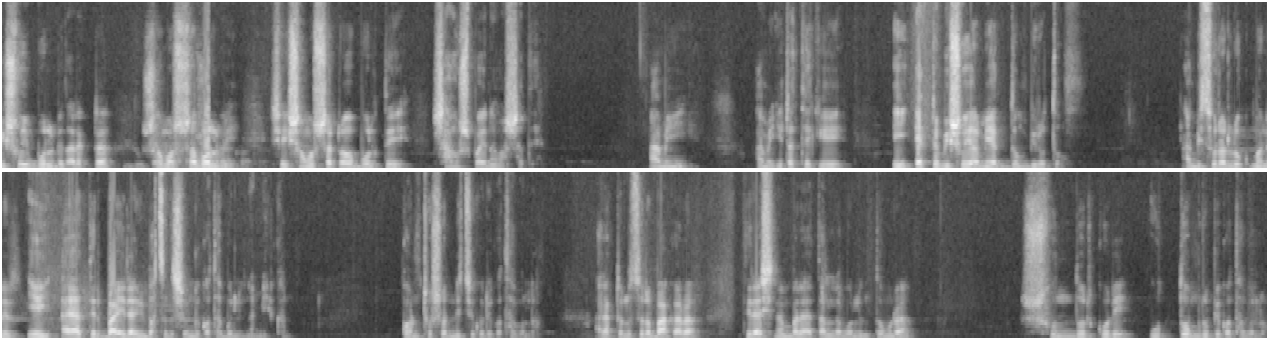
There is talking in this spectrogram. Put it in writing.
বিষয় বলবে তার একটা সমস্যা বলবে। সেই সমস্যাটাও বলতে সাহস পায় না আমার সাথে। আমি আমি এটা থেকে এই একটা বিষয়ে আমি একদম বিরত। আমি সোরা লোকমানের এই আয়াতের বাইরে আমি বাচ্চাদের সঙ্গে কথা বলি না আমি এখন। কণ্ঠস্বর নিচু করে কথা বলা। আর একটা হলো সোরা বাকারা তিরাশি নম্বর আয়াত আল্লাহ বলেন তোমরা সুন্দর করে উত্তম রূপে কথা বলো।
